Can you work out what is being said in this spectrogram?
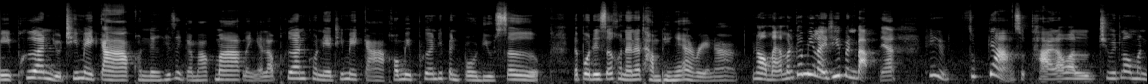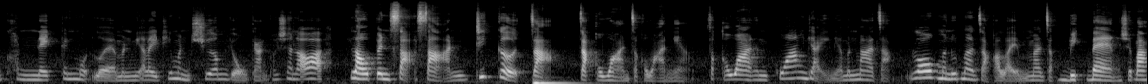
มีเพื่อนอยู่ที่อเมริกาคนหนึ่งที่สนิทกันมากๆอะไรเงี้ยแล้วเพื่อนคนนี้ที่อเมริกาเขามีเพื่อนที่เป็นโปรดิวเซอร์แล้วโปรดิวเซอร์คนนั้นนะทำเพลงให้ Arena นกออกไหมมันก็มีอะไรที่เป็นแบบเนี้ยที่ทุกอย่างสุดท้ายแล้วว่าชีวิตเรามัน connect กันหมดเลยมันมีอะไรที่มันเชื่อมโยงกัน เพราะฉะนั้นแล้วอะเราเป็นสสารที่เกิดจากจักรวาลจักรวาลเนี่ยจักรวาลมันกว้างใหญ่เนี่ยมันมาจากโลกมนุษย์มาจากอะไรมันมาจากบิ๊กแบงใช่ปะ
